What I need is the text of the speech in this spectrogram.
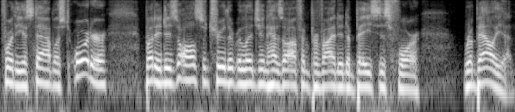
for the established order, but it is also true that religion has often provided a basis for rebellion.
